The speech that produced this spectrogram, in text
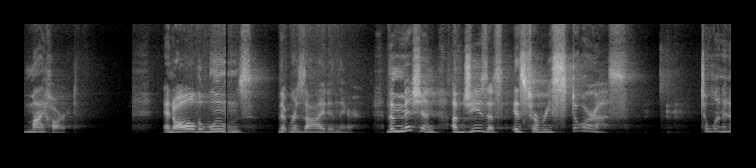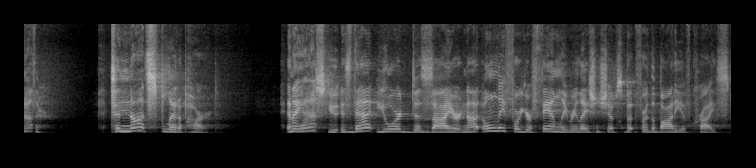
my heart and all the wounds that reside in there. The mission of Jesus is to restore us to one another, to not split apart. And I ask you, is that your desire, not only for your family relationships, but for the body of Christ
